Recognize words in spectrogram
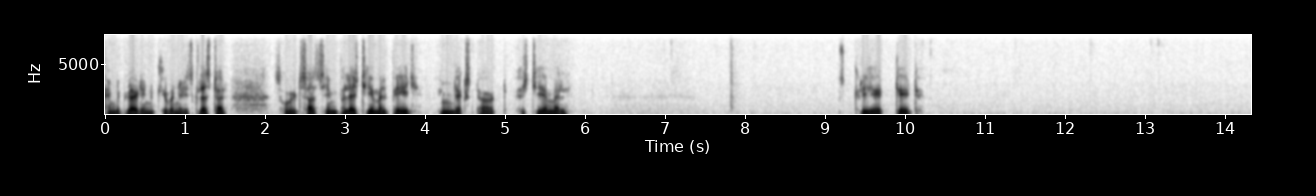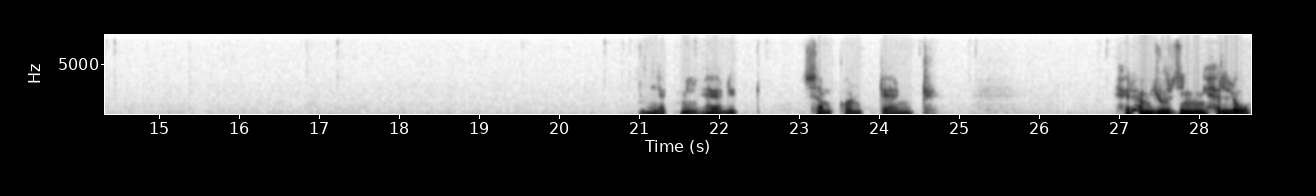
and deployed in kubernetes cluster so it's a simple html page index.html created. Let me edit some content. Here I'm using hello.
